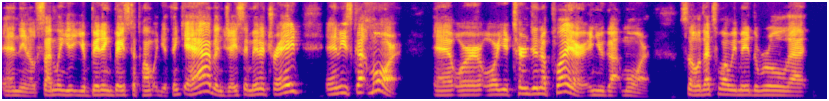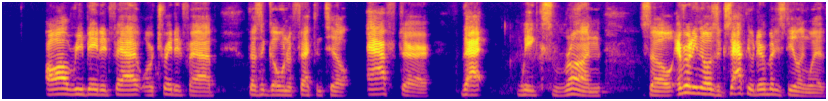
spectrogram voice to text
And, you know, suddenly you're bidding based upon what you think you have. And Jason made a trade and he's got more. Uh, or, or you turned in a player and you got more. So that's why we made the rule that all rebated FAAB or traded FAAB doesn't go in effect until after that week's run so everybody knows exactly what everybody's dealing with,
